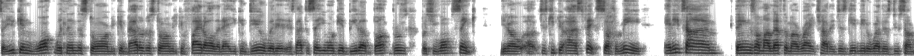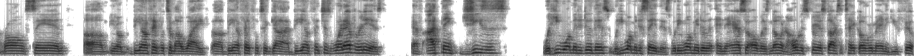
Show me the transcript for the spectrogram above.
So you can walk within the storm, you can battle the storm, you can fight all of that, you can deal with it. It's not to say you won't get beat up, bump, bruise, but you won't sink. You know, uh, just keep your eyes fixed. So for me, anytime things on my left or my right try to just get me to whether it's do something wrong, sin, um, you know, be unfaithful to my wife, uh, be unfaithful to God, be unfaithful, just whatever it is. If I think Jesus, would he want me to do this? Would he want me to say this? Would he want me to? And the answer always no. And the Holy Spirit starts to take over, man, and you feel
